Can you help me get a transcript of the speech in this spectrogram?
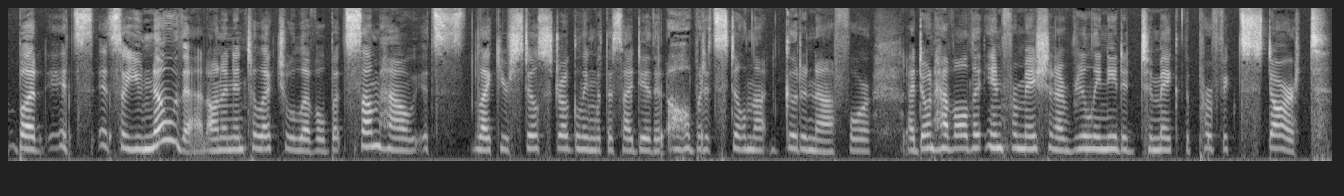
But it's it's so you know that on an intellectual level, but somehow it's like you're still struggling with this idea that oh, but it's still not good enough, or I don't have all the information I really needed to make the perfect start.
